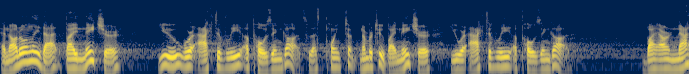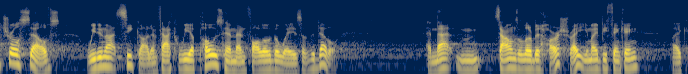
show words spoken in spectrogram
And not only that, by nature, you were actively opposing God. So that's point two, number two. By nature, you were actively opposing God. By our natural selves, we do not seek God. In fact, we oppose him and follow the ways of the devil. And that mm, sounds a little bit harsh, right? You might be thinking, like,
